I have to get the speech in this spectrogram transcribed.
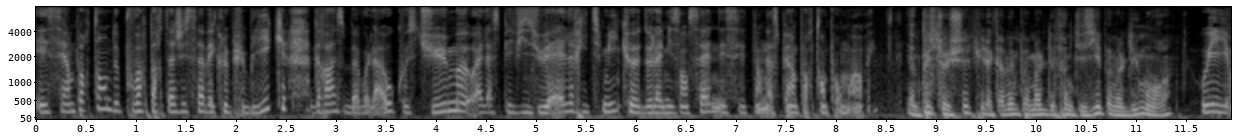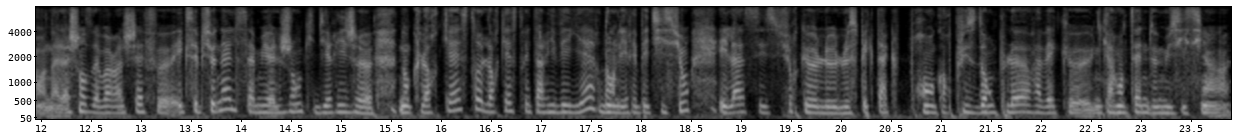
et c'est important de pouvoir partager ça avec le public, grâce, bah, voilà, aux costumes, à l'aspect visuel, rythmique de la mise en scène, et c'est un aspect important pour moi. Oui. Et en plus, le chef, il a quand même pas mal de fantaisie et pas mal d'humour. hein. Oui, on a la chance d'avoir un chef euh, exceptionnel, Samuel Jean, qui dirige euh, donc l'orchestre. L'orchestre est arrivé hier dans les répétitions, et là, c'est sûr que le, le spectacle prend encore plus d'ampleur avec euh, une quarantaine de musiciens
